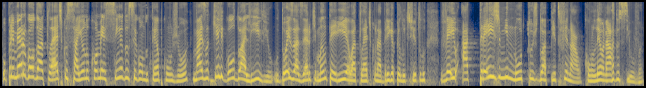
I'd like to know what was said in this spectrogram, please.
O primeiro gol do Atlético saiu no comecinho do segundo tempo com o Jô, mas aquele gol do alívio, o 2 a 0 que manteria o Atlético na briga pelo título, veio a três minutos do apito final, com Leonardo Silva.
